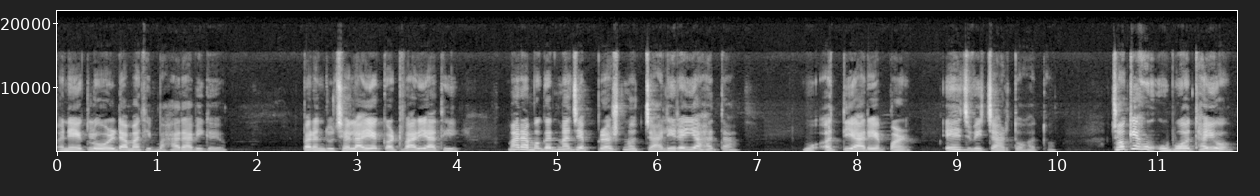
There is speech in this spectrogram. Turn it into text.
અને એકલો ઓરડામાંથી બહાર આવી ગયો. પરંતુ છેલ્લા એક અઠવાડિયાથી મારા મગજમાં જે પ્રશ્નો ચાલી રહ્યા હતા, હું અત્યારે પણ એ જ વિચારતો હતો. જો કે હું ઊભો થયો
